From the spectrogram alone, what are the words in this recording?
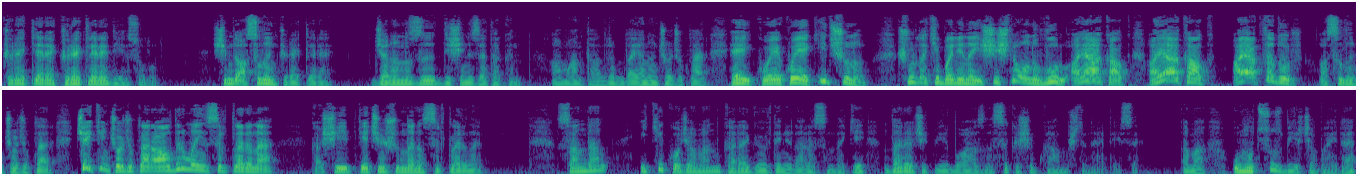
küreklere küreklere diye soludu. Şimdi asılın küreklere. Canınızı dişinize takın. Aman tanrım dayanın çocuklar. Hey Kuekuek it şunu. Şuradaki balinayı şişli onu vur. Ayağa kalk. Ayağa kalk. Ayakta dur. Asılın çocuklar. Çekin çocuklar aldırmayın sırtlarına. Kaşıyıp geçin şunların sırtlarını. Sandal iki kocaman kara gövdenin arasındaki daracık bir boğazla sıkışıp kalmıştı neredeyse. Ama umutsuz bir çabayla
